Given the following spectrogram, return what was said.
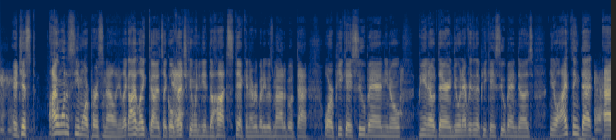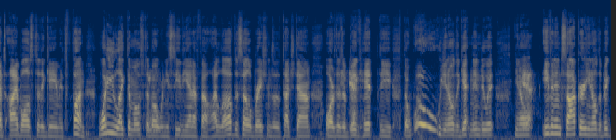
mm-hmm. it just I want to see more personality. Like I like guys like Ovechkin when he did the hot stick and everybody was mad about that, or PK Subban, you know, being out there and doing everything that PK Subban does. You know, I think that adds eyeballs to the game. It's fun. What do you like the most about when you see the NFL? I love the celebrations of the touchdown, or if there's a big hit, the the woo, you know, the getting into it. You know, Yeah. even in soccer, you know, the big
